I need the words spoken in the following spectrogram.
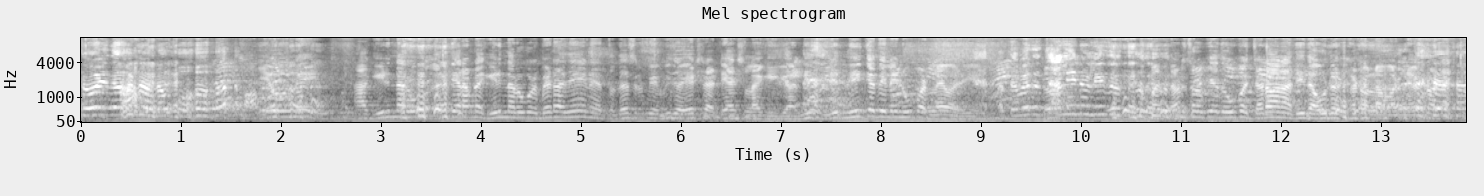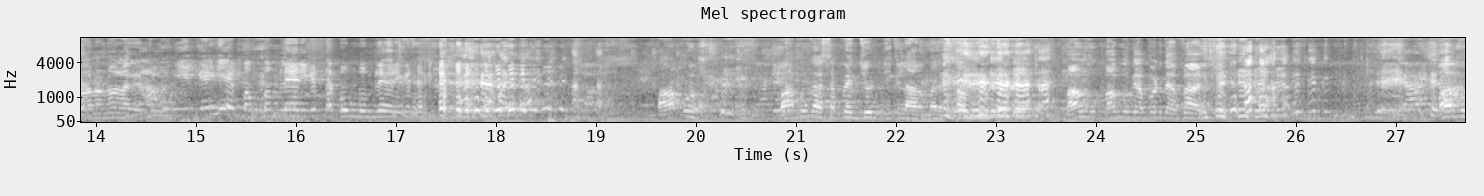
તોય દઉં ને નફો. એવું નહીં. આ ગિરનાર ઉપર અત્યારે આપણે ગિરનાર ઉપર બેઠા જઈએ ને તો દસ રૂપિયા બીજો એક્સ્ટ્રા ટેક્સ લાગી ગયા ની- નીચેથી લઈને ઉપર લાવ્યા છીએ તમે તો ચાલી નું લીધું હતું. ત્રણસો રૂપિયા તો ઉપર ચડવાના દીધા ઉડર ખટોલા માટે એટલો tax ચડવાનો ન લાગે એટલો बापू बापू का सफेद जूट निकला हमारे બાબુ બાબુ કા પડદા ફાસ बापू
